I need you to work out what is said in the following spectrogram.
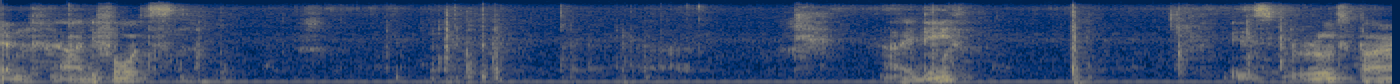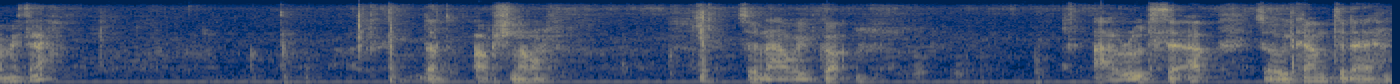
then our defaults. ID is root parameter dot optional. So now we've got our root set up. So we come to the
